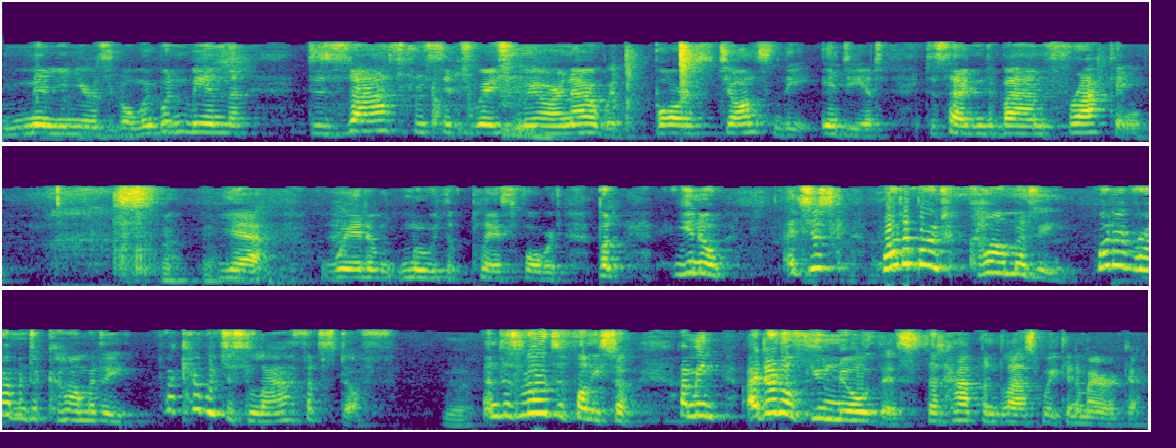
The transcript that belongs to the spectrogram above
million years ago. We wouldn't be in the disastrous situation we are now with Boris Johnson, the idiot, deciding to ban fracking. yeah, way to move the place forward. But you know, I just what about comedy? Whatever happened to comedy? Why can't we just laugh at stuff? And there's loads of funny stuff. I mean, I don't know if you know this that happened last week in America.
